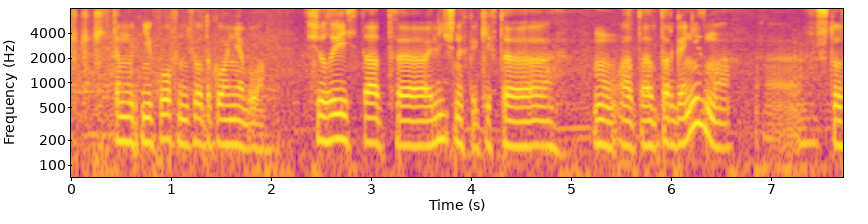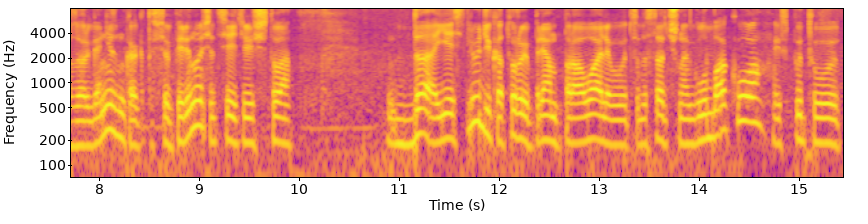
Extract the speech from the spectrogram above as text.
каких-то мутников, ничего такого не было. Все зависит от э, личных каких-то, ну, от, от организма, э, что за организм, как это все переносит, все эти вещества. Да, есть люди, которые прям проваливаются достаточно глубоко, испытывают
